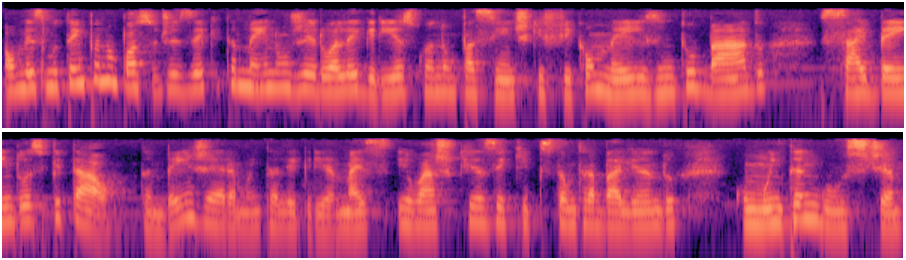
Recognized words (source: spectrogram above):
Ao mesmo tempo, eu não posso dizer que também não gerou alegrias quando um paciente que fica um mês entubado sai bem do hospital. Também gera muita alegria, mas eu acho que as equipes estão trabalhando com muita angústia.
